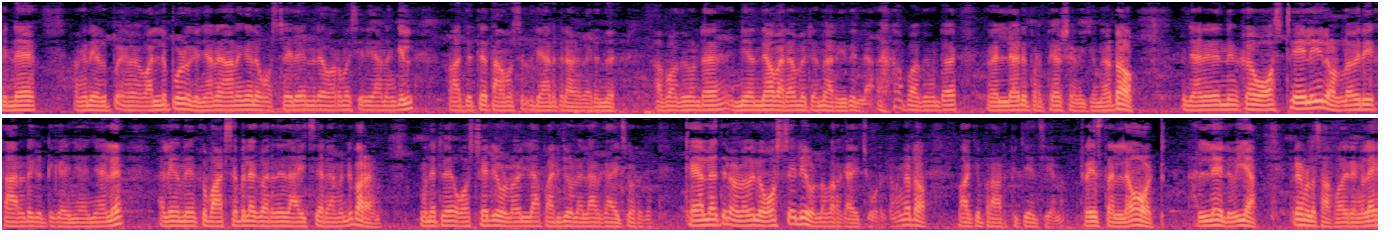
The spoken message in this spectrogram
പിന്നെ അങ്ങനെ എളുപ്പ വല്ലപ്പോഴൊക്കെ ഞാനാണെങ്കിൽ ഓസ്ട്രേലിയ ഓസ്ട്രേലിയന്റെ ഓർമ്മ ശരിയാണെങ്കിൽ ആദ്യത്തെ താമസ ധ്യാനത്തിലാണ് വരുന്നത്. അപ്പോൾ അതുകൊണ്ട് ഇനി എന്നാ വരാൻ പറ്റുമെന്ന് അറിയത്തില്ല. അപ്പോൾ അതുകൊണ്ട് എല്ലാവരും പ്രത്യേകം ക്ഷണിക്കുന്നു കേട്ടോ. ഞാൻ നിങ്ങൾക്ക് ഓസ്ട്രേലിയയിലുള്ളവർ ഈ കാർഡ് കിട്ടിക്കഴിഞ്ഞ് കഴിഞ്ഞാൽ അല്ലെങ്കിൽ നിങ്ങൾക്ക് വാട്സപ്പിലൊക്കെ വരുന്നത് അയച്ചു തരാൻ വേണ്ടി പറയണം. എന്നിട്ട് ഓസ്ട്രേലിയ ഉള്ള എല്ലാ പരിചയമുള്ള എല്ലാവർക്കും അയച്ചു കൊടുക്കും. കേരളത്തിലുള്ളവർ ഓസ്ട്രേലിയ ഉള്ളവർക്ക് അയച്ചു കൊടുക്കണം കേട്ടോ. ബാക്കി പ്രാർത്ഥിക്കുകയും ചെയ്യണം. പ്രേസ് ദ ലോട്ട് അല്ലേ ലൂയ്യ പ്രിയമുള്ള സഹോദരങ്ങളെ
